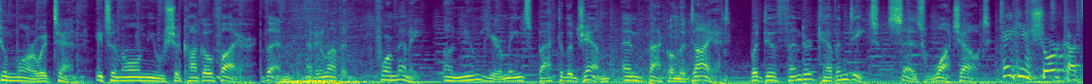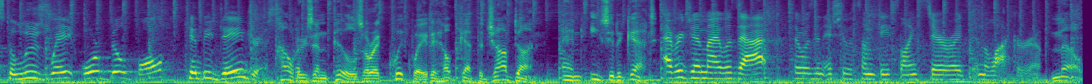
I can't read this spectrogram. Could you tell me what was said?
Tomorrow at 10, it's an all new Chicago Fire. Then at 11, for many, a new year means back to the gym and back on the diet. But defender Kevin Dietz says watch out. Taking shortcuts to lose weight or build bulk can be dangerous. Powders and pills are a quick way to help get the job done and easy to get. Every gym I was at, there was an issue with somebody selling steroids in the locker room. Now,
